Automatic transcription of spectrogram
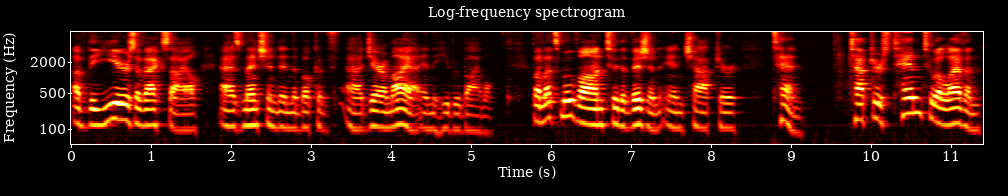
of the years of exile as mentioned in the book of uh, Jeremiah in the Hebrew Bible. But let's move on to the vision in chapter 10. Chapters 10 to 11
